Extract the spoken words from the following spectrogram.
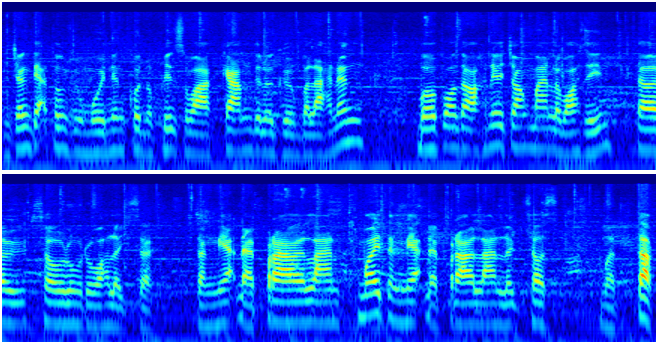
អញ្ចឹងតាក់ទងជាមួយនឹងគុណភាពសេវាកម្មទៅលើគ្រឿងបន្លាស់ហ្នឹងបងប្អូនទាំងអស់គ្នាចង់បានរបស់ស៊ីនទៅ showroom របស់ Lexus ទាំងអ្នកដែលប្រើឡានថ្មីទាំងអ្នកដែលប្រើឡាន Lexus មកទឹក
